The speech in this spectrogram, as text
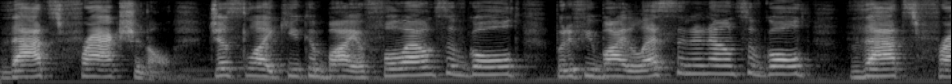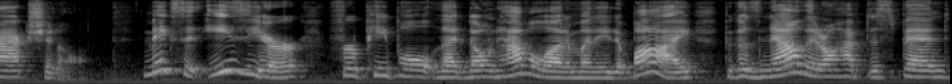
That's fractional. Just like you can buy a full ounce of gold, but if you buy less than an ounce of gold, that's fractional. Makes it easier for people that don't have a lot of money to buy because now they don't have to spend,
